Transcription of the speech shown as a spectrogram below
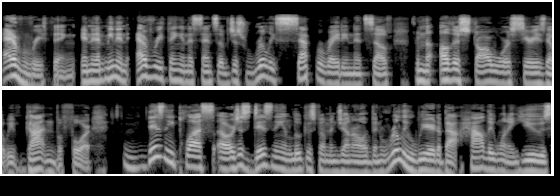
everything. And I mean in everything in the sense of just really separating itself from the other Star Wars series that we've gotten before. Disney Plus or just Disney and Lucasfilm in general have been really weird about how they want to use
